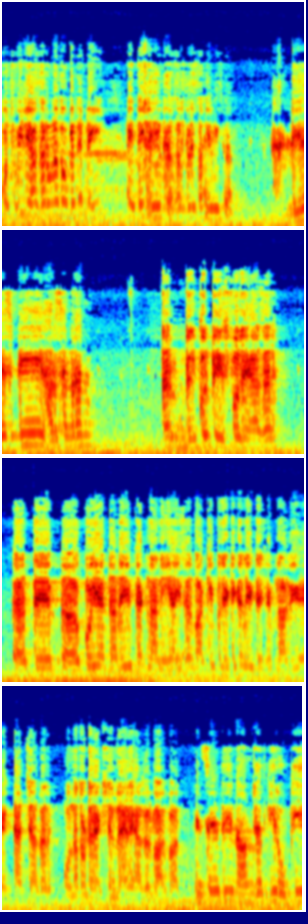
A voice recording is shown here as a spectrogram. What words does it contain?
ਪੁੱਛ ਵੀ ਲਿਆ ਸਰ ਉਹਨਾਂ ਤੋਂ ਕਹਿੰਦੇ ਨਹੀਂ। ਏਦਾਂ ਹੀ ਠੀਕ ਆ। ਸਰ ਜਿਹੜੇ ਸਰ। ਡੀਐਸਪੀ ਹਰਸਿਮਰਨ? ਸਰ ਬਿਲਕੁਲ ਪੀਸਫੁਲ ਰਿਹਾ ਸਰ। ਤੇ ਕੋਈ ਏਦਾਂ ਦੀ ਘਟਨਾ ਨਹੀਂ ਆਈ ਸਰ। ਬਾਕੀ ਪੋਲੀਟੀਕਲ ਲੀਡਰਸ਼ਿਪ ਨਾਲ ਵੀ ਇਨ ਟੱਚ ਆ ਸਰ। ਉਹਨਾਂ ਤੋਂ ਡਾਇਰੈਕਸ਼ਨ ਲੈ ਰਹੇ ਹਾਂ ਸਰ ਬਾਰ-ਬਾਰ ਕਿਸੇ ਦੀ ਨਾਮਜ਼ਦਗੀ ਰੋਕੀ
